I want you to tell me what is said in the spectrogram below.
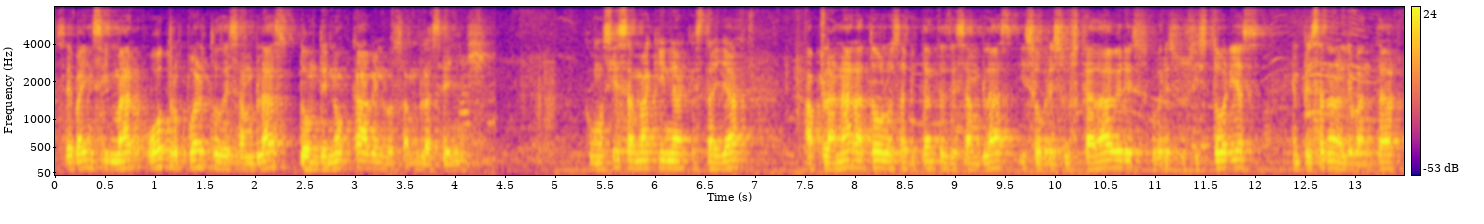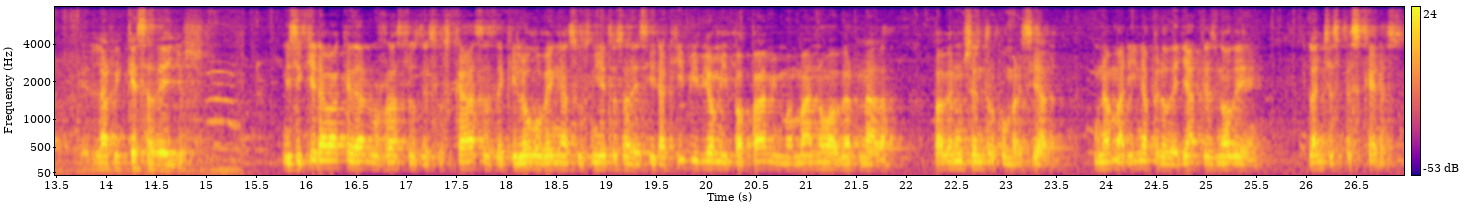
se va a encimar otro puerto de San Blas donde no caben los sanblaseños. Como si esa máquina que está allá aplanara a todos los habitantes de San Blas y sobre sus cadáveres, sobre sus historias, empezaran a levantar la riqueza de ellos. Ni siquiera va a quedar los rastros de sus casas, de que luego vengan sus nietos a decir, aquí vivió mi papá, mi mamá, no va a haber nada. Va a haber un centro comercial, una marina, pero de yates, no de lanchas pesqueras.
